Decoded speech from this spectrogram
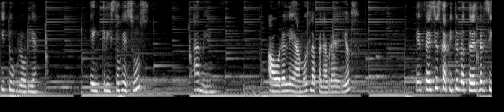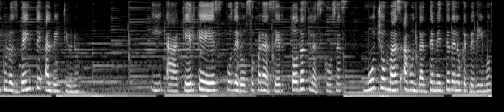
y tu gloria. En Cristo Jesús. Amén. Ahora leamos la palabra de Dios. Efesios capítulo 3 versículos 20 al 21. Y a aquel que es poderoso para hacer todas las cosas mucho más abundantemente de lo que pedimos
